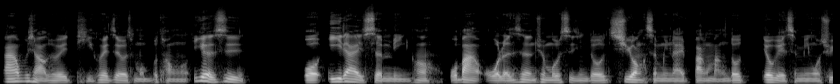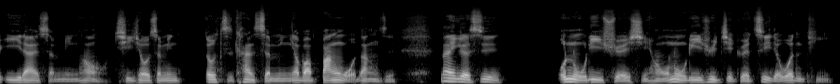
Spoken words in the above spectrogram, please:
大家不晓得会体会这有什么不同哦？一个是我依赖神明哈，我把我人生的全部事情都希望神明来帮忙，都丢给神明，我去依赖神明哈，祈求神明，都只看神明要不要帮我这样子。那一个是我努力学习哈，我努力去解决自己的问题。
